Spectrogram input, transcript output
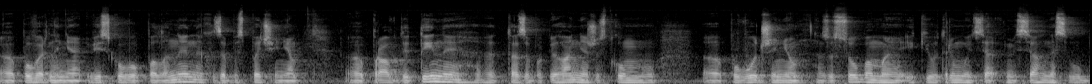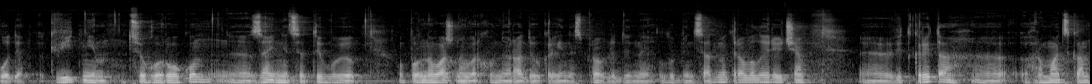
е, повернення військовополонених, забезпечення прав дитини та запобігання жорсткому поводженню з особами, які утримуються в місцях несвободи. Квітні цього року е, за ініціативою уповноваженого Верховної Ради України з прав людини Лубінця Дмитра Валерійовича е, відкрита е, громадська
